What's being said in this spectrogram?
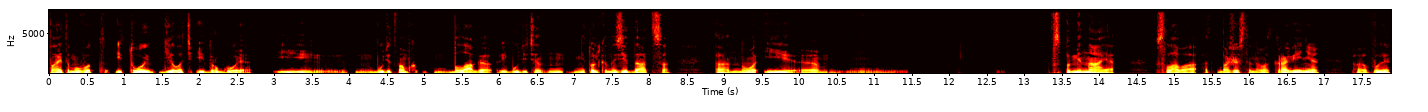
Поэтому вот и то делать, и другое. И будет вам благо, и будете не только назидаться, а, но и эм, вспоминая слова божественного откровения, э, вы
